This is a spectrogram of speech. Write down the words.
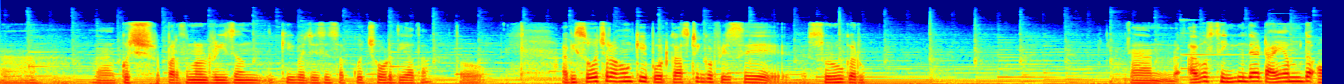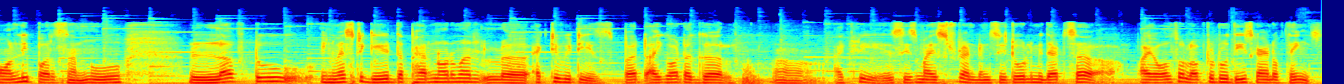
आ, आ, कुछ पर्सनल रीज़न की वजह से सब कुछ छोड़ दिया था। तो अभी सोच रहा हूँ कि पॉडकास्टिंग को फिर से शुरू करूँ। And I was thinking that I am the only person who love to investigate the paranormal uh, activities but i got a girl. Uh, actually she's my student and she told me that sir i also love to do these kind of things.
